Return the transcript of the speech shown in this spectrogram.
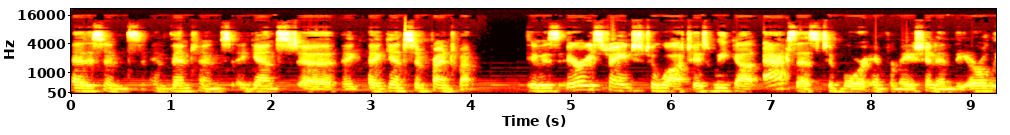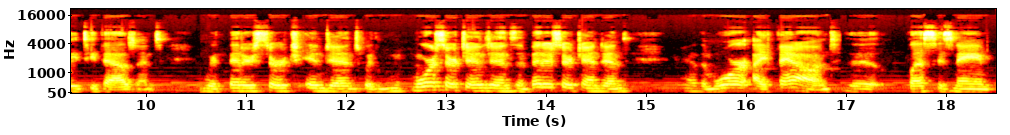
Edison's inventions against uh, against infringement. It was very strange to watch as we got access to more information in the early 2000s with better search engines, with more search engines and better search engines you know, the more I found, the less his name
